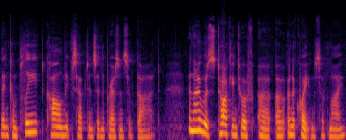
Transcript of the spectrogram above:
than complete calm acceptance in the presence of God. And I was talking to a, an acquaintance of mine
